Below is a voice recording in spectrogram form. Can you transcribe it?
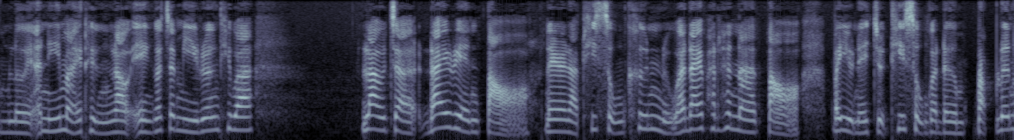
มเลย อันนี้หมายถึงเราเองก็จะมีเรื่องที่ว่า เราจะได้เรียนต่อในระดับที่สูงขึ้น หรือว่าได้พัฒนาต่อไปอยู่ในจุดที่สูงกว่าเดิม ปรับเลื่อน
